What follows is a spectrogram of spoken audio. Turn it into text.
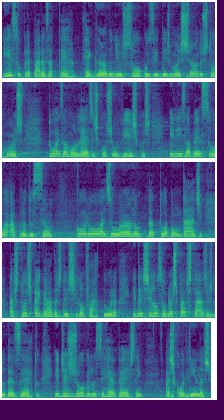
isso preparas a terra, regando-lhe os sulcos e desmanchando os torrões. Tu as amoleces com chuviscos e lhes abençoa a produção. Coroas o ano da tua bondade, as tuas pegadas destilam fartura e destilam sobre as pastagens do deserto, e de júbilo se revestem as colinas.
